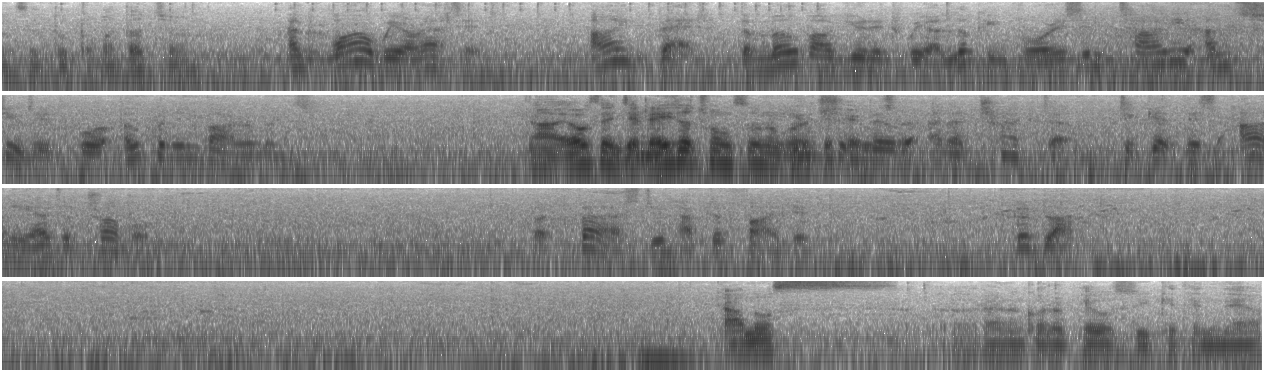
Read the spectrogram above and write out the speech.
여기서 노포가 떴죠. And while we are at it, I bet the mobile unit we are looking for is entirely unsuited for open environments. 아, 여기서 이제 레이저 총 쏘는 걸 You 이렇게 should build 배우죠. an attractor to get this Ani out of trouble. But first, you have to find it. Good luck. 라노스라는 거를 배울 수 있게 됐네요.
